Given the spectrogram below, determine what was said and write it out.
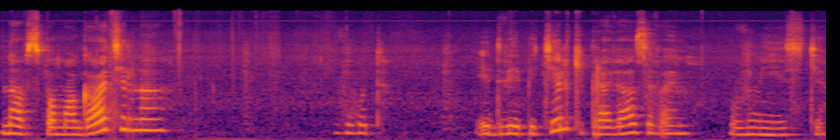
на вспомогательную. Вот. И 2 петельки провязываем вместе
